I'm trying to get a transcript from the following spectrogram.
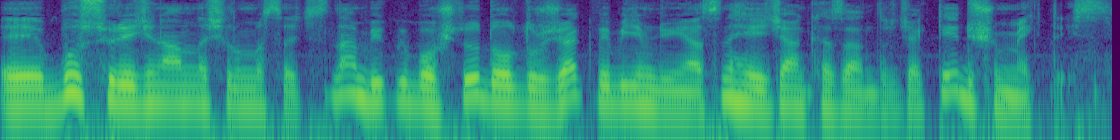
e, bu sürecin anlaşılması açısından büyük bir boşluğu dolduracak ve bilim dünyasına heyecan kazandıracak diye düşünmekteyiz.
